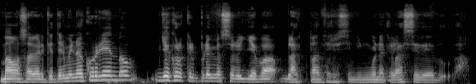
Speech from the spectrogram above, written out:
Vamos a ver qué termina ocurriendo. Yo creo que el premio se lo lleva Black Panther sin ninguna clase de duda.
